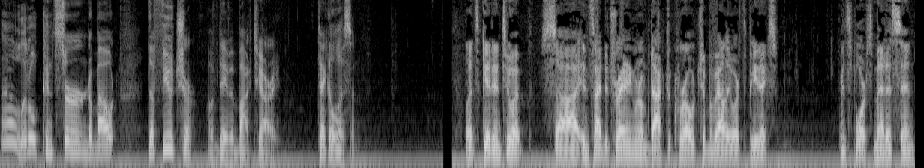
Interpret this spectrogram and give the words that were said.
a little concerned about the future of David Bakhtiari. Take a listen. Let's get into it. Uh, inside the training room, Dr. Crow, Chippewa Valley Orthopedics in sports medicine.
